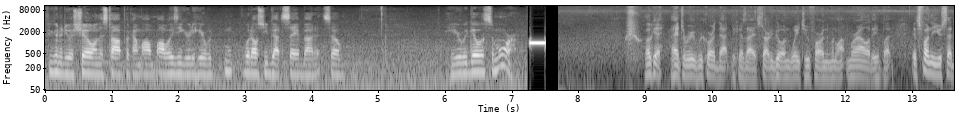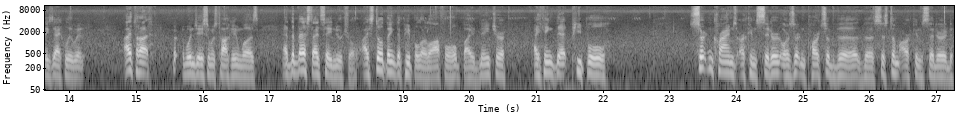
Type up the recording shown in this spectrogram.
if you're going to do a show on this topic, I'm, I'm always eager to hear what, what else you've got to say about it. So here we go with some more. Okay, I had to re-record that because I started going way too far in the morality. But it's funny you said exactly what I thought when Jason was talking was at the best I'd say neutral. I still think that people are lawful by nature. I think that people certain crimes are considered or certain parts of the, the system are considered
